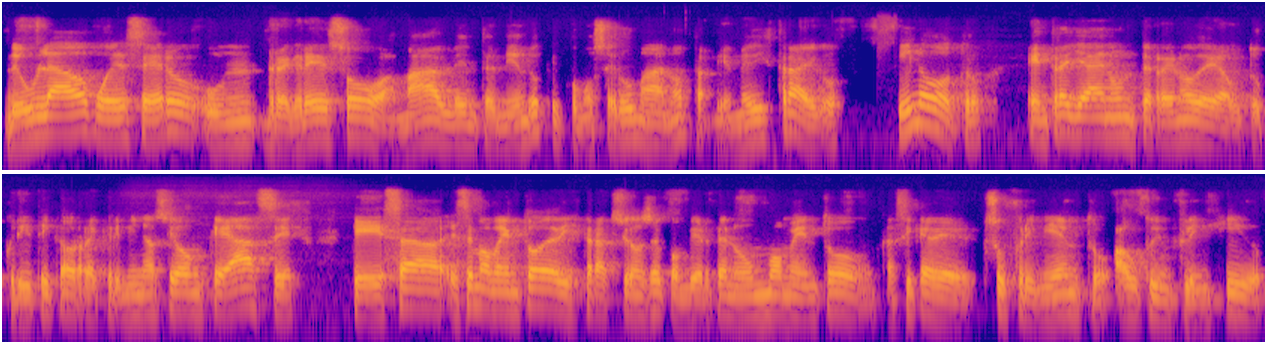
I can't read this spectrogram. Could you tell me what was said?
De un lado puede ser un regreso amable, entendiendo que como ser humano también me distraigo, y lo otro entra ya en un terreno de autocrítica o recriminación que hace que esa, ese momento de distracción se convierte en un momento casi que de sufrimiento autoinfligido.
